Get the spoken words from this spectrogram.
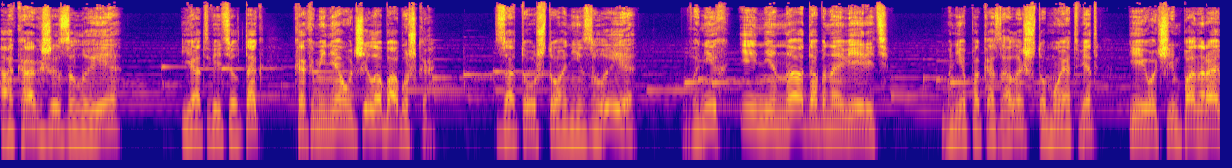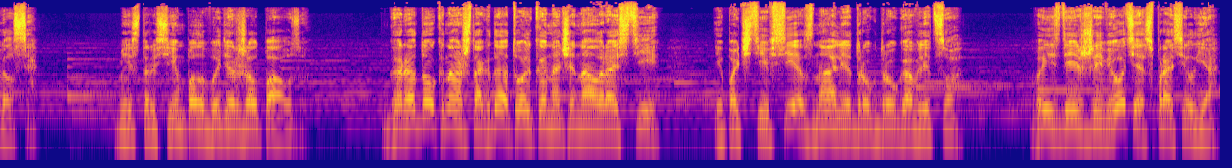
«А как же злые?» Я ответил так, как меня учила бабушка. «За то, что они злые, в них и не надо бы верить». Мне показалось, что мой ответ ей очень понравился. Мистер Симпл выдержал паузу. Городок наш тогда только начинал расти, и почти все знали друг друга в лицо. «Вы здесь живете?» – спросил я.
